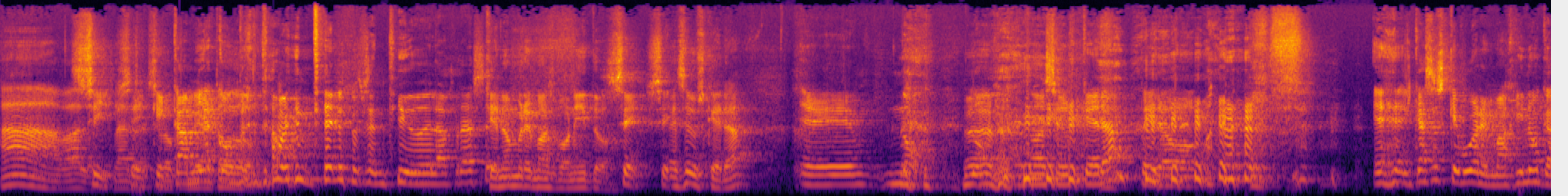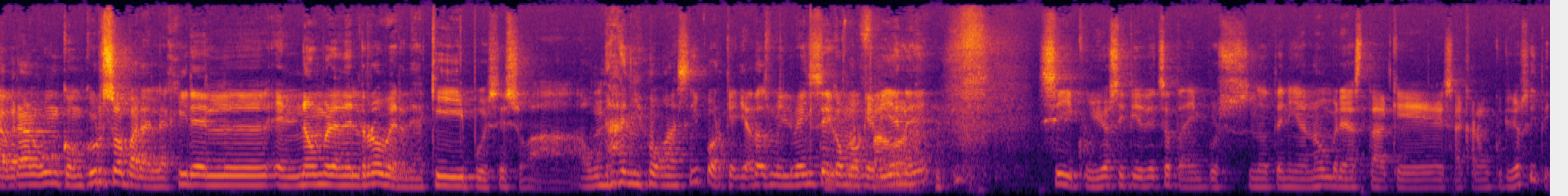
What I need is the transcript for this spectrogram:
Ah, vale, sí, claro. sí, que cambia completamente el sentido de la frase. Qué nombre más bonito. Sí, sí. ¿Es euskera? Eh, no, no, no es euskera, pero. El caso es que, bueno, imagino que habrá algún concurso para elegir el, el nombre del rover de aquí, pues eso, a, a un año o así, porque ya 2020 Sí, como que favor. viene. Sí, Curiosity, de hecho, también pues no tenía nombre hasta que sacaron Curiosity.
